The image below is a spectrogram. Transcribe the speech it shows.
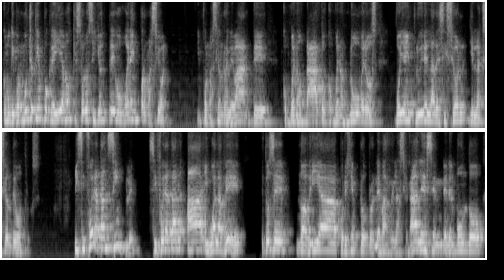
Como que por mucho tiempo creíamos que solo si yo entrego buena información, información relevante, con buenos datos, con buenos números, voy a influir en la decisión y en la acción de otros. Y si fuera tan simple, si fuera tan A igual a B, entonces no habría, por ejemplo, problemas relacionales en, el mundo,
